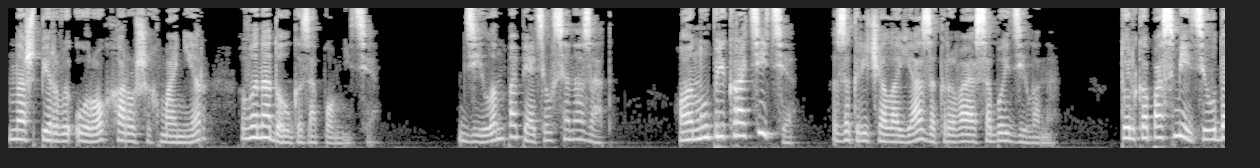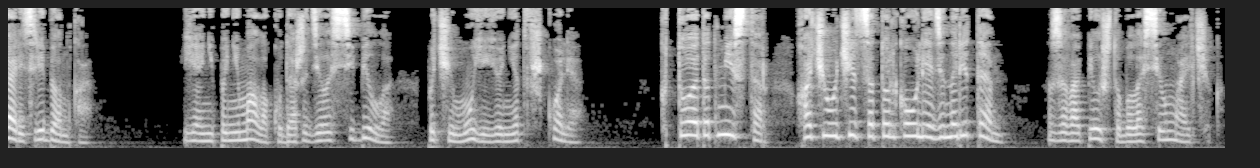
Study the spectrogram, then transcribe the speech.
Наш первый урок хороших манер вы надолго запомните». Дилан попятился назад. «А ну прекратите!» — закричала я, закрывая собой Дилана. «Только посмейте ударить ребенка!» Я не понимала, куда же делась Сибилла, почему ее нет в школе. «Кто этот мистер? Хочу учиться только у леди Наритен!» — завопил, что было сил мальчик.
